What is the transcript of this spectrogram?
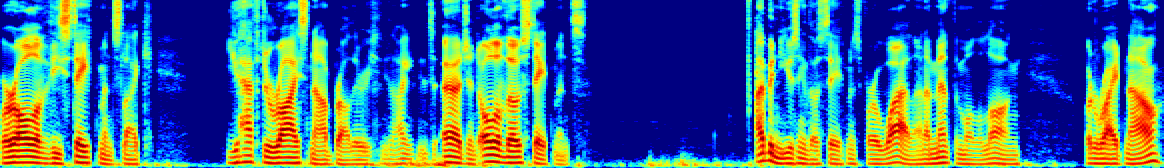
where all of these statements like you have to rise now, brother. Like it's urgent. All of those statements. I've been using those statements for a while and I meant them all along. But right now,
